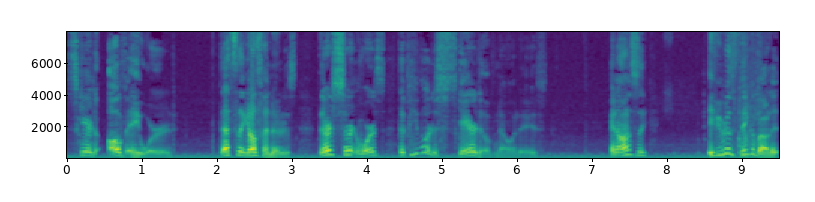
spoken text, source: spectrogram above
scared of a word. That's something else I noticed. There are certain words that people are just scared of nowadays. And honestly, if you really think about it,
